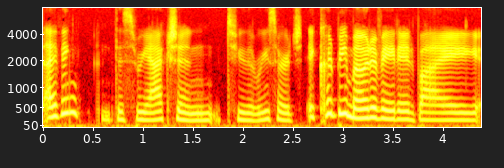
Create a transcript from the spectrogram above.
I think this reaction to the research, it could be motivated by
